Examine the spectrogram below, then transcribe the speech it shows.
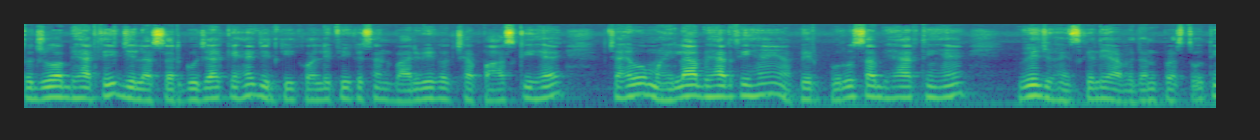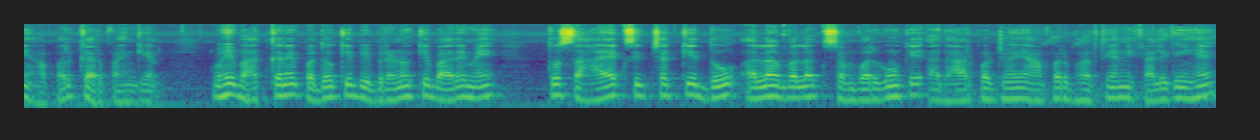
तो जो अभ्यर्थी जिला सरगुजा के हैं, जिनकी क्वालिफिकेशन बारहवीं कक्षा पास की है, चाहे वो महिला अभ्यर्थी हैं या फिर पुरुष अभ्यर्थी हैं, वे जो है इसके लिए आवेदन प्रस्तुत यहाँ पर कर पाएँगे। वहीं बात करें पदों के विवरणों के बारे में तो सहायक शिक्षक के दो अलग अलग संवर्गों के आधार पर जो है यहाँ पर भर्तियाँ निकाली गई हैं।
